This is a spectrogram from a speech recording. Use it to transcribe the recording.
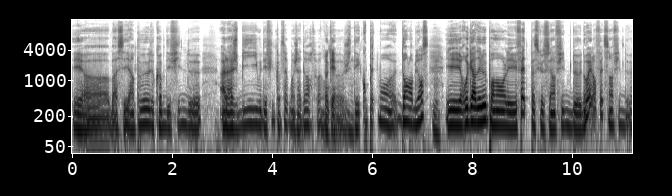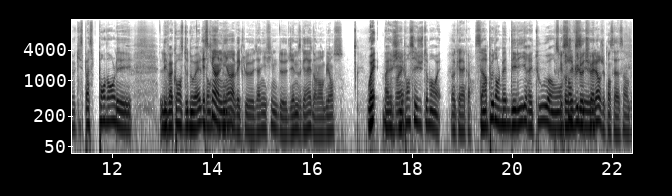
Et bah, c'est un peu comme des films de à l'HB ou des films comme ça que moi j'adore. toi. Donc Ok. euh, j'étais complètement euh, dans l'ambiance. Mm. Et regardez-le pendant les fêtes parce que c'est un film de Noël en fait. C'est un film de- qui se passe pendant les, les vacances de Noël. Est-ce qu'il y a un lien avec le dernier film de James Gray dans l'ambiance? Ouais, bah, j'y Ouais. ai pensé justement. Ouais. Ok, d'accord. C'est un peu dans le même délire et tout. Parce On que quand j'ai vu le trailer, j'ai pensé à ça un peu.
